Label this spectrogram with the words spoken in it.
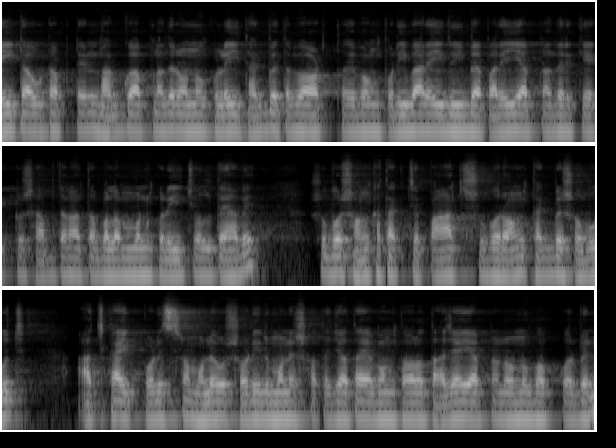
এইট আউট অফ টেন ভাগ্য আপনাদের অনুকূলেই থাকবে। তবে অর্থ এবং পরিবার এই দুই ব্যাপারেই আপনাদেরকে একটু সাবধানতা অবলম্বন করেই চলতে হবে। শুভ সংখ্যা থাকছে পাঁচ, শুভ রং থাকবে সবুজ। আজ কায়িক পরিশ্রম হলেও শরীর মনে সতেজতা এবং তরতাজাই আপনারা অনুভব করবেন।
